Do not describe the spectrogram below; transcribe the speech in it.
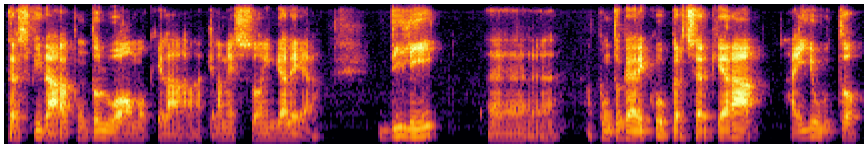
per sfidare appunto l'uomo che l'ha, che l'ha messo in galera. Di lì eh, appunto Gary Cooper cercherà aiuto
